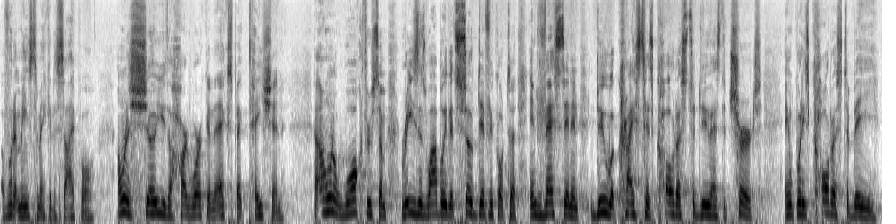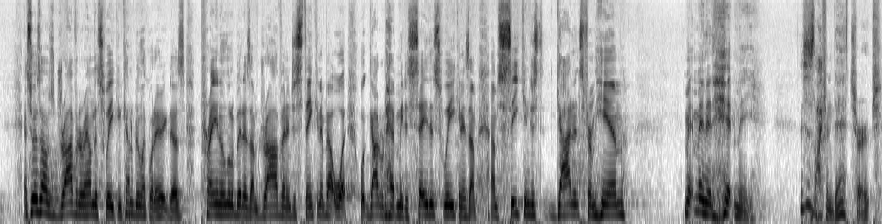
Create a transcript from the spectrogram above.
of what it means to make a disciple. I want to show you the hard work and the expectation I want to walk through some reasons why I believe it's so difficult to invest in and do what Christ has called us to do as the church and what He's called us to be. And so, as I was driving around this week and kind of doing like what Eric does, praying a little bit as I'm driving and just thinking about what, what God would have me to say this week, and as I'm, I'm seeking just guidance from Him, man, man, it hit me. This is life and death, church.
